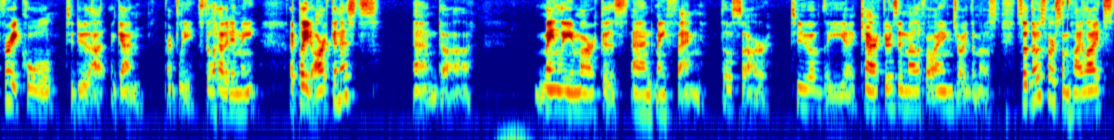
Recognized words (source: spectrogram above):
very cool to do that again. Apparently, still have it in me. I played Arcanists and uh, mainly Marcus and Mei Feng. Those are two of the uh, characters in Malifaux I enjoyed the most. So those were some highlights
